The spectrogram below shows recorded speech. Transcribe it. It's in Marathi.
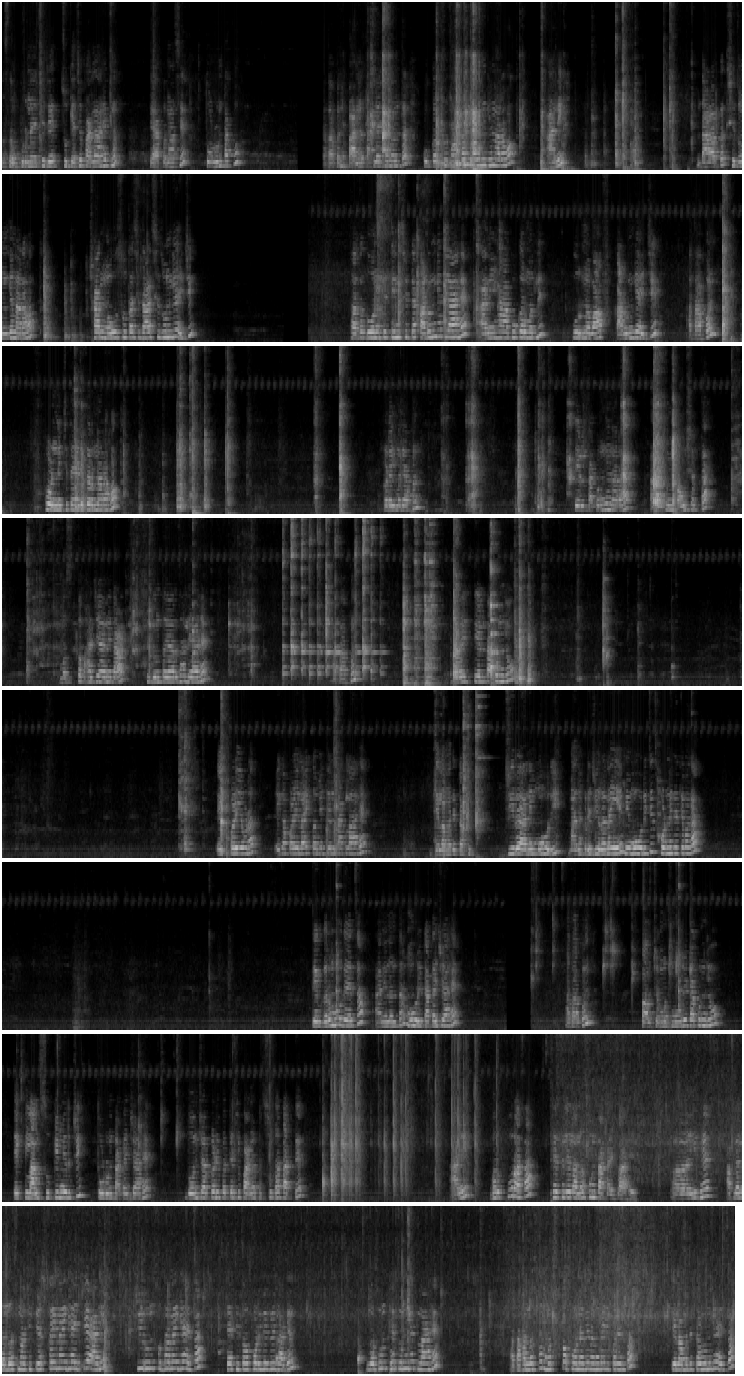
तर संपूर्ण याचे जे चुक्याचे पानं आहेत ना ते आपण असे तोडून टाकू. आता आपण हे पानं टाकल्याच्या नंतर कुकरचं झाकण लावून घेणार आहोत. आणि डाळ आपण शिजवून घेणार आहोत. छान मऊसूत अशी डाळ शिजवून घ्यायची. तर आता दोन ते तीन शिट्ट्या काढून घेतल्या आहे आणि ह्या कुकरमधली पूर्ण वाफ काढून घ्यायची. आता आपण फोडणीची तयारी करणार आहोत. कढईमध्ये आपण तेल टाकून घेणार आहोत. आणि तुम्ही पाहू शकता मस्त भाजी आणि डाळ शिजून तयार झाली आहे. आता आपण कढईत तेल टाकून घेऊ. एक पळी एवढं. एका पळीला कमी तेल टाकलं आहे. तेलामध्ये टाकू जिरं आणि मोहरी. माझ्याकडे जिरं नाही आहे मी मोहरीचीच फोडणी देते बघा. तेल गरम होऊ द्यायचं आणि नंतर मोहरी टाकायची आहे. आता आपण पाव चम्मच मोहरी टाकून घेऊ. एक लाल सुकी मिरची तोडून टाकायची आहे. दोन चार कढीपत्त्याची पानं सुद्धा टाकते. आणि भरपूर असा ठेचलेला लसूण टाकायचा आहे. इथे आपल्याला लसणाची पेस्टही नाही घ्यायची आणि चिरूनसुद्धा नाही घ्यायचा. त्याची चव थोडी वेगळी लागेल. लसूण ठेचून घेतला आहे. आता हा लसूण मस्त सोनेरी रंग येईपर्यंत तेलामध्ये तळून घ्यायचा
